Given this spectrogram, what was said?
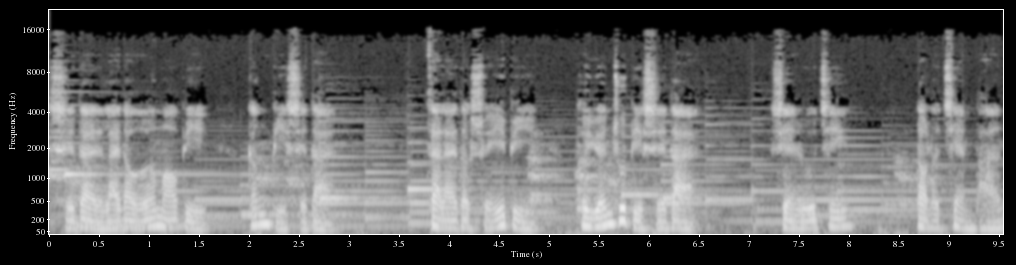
时代来到鹅毛笔、钢笔时代，再来到水笔和圆珠笔时代，现如今到了键盘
